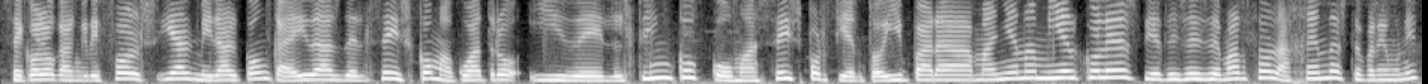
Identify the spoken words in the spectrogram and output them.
se colocan Grifols y Almiral con caídas del 6,4 y del 5,6%. Y para mañana miércoles 16 de marzo la agenda, Estefanía Muniz.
